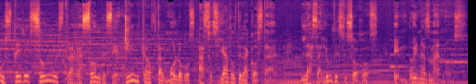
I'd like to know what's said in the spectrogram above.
Ustedes son nuestra razón de ser. Clínica Oftalmólogos Asociados de la Costa. La salud de sus ojos en buenas manos.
